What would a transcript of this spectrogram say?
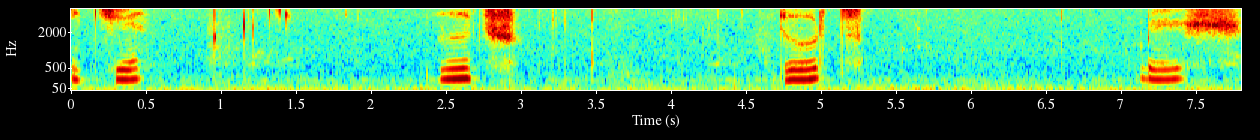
2 3 4 5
